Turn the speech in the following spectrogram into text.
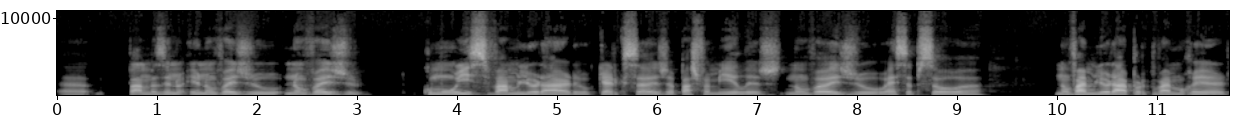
Uh, pá, mas eu não, eu não vejo, não vejo como isso vá melhorar o que quer que seja para as famílias. Não vejo essa pessoa não vai melhorar porque vai morrer,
